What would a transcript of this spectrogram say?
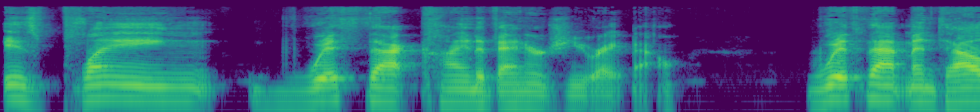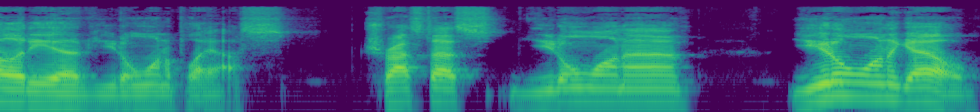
is playing with that kind of energy right now, with that mentality of you don't want to play us. Trust us. You don't want to. You don't want to go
